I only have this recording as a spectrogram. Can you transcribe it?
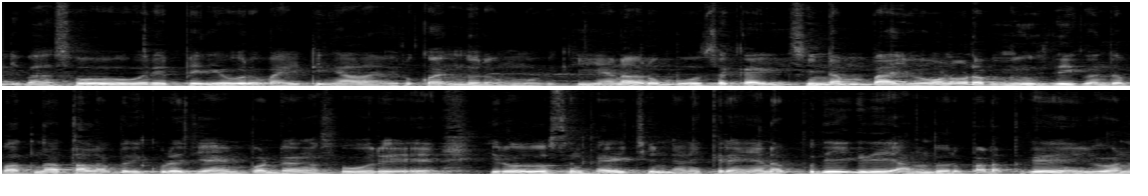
கண்டிப்பாக ஸோ ஒரு பெரிய ஒரு வைட்டிங்காக தான் இருக்கும் இந்த ஒரு மூவிக்கு ஏன்னா ரொம்ப வருஷம் கழிச்சு நம்ம யுவனோட மியூசிக் வந்து பார்த்தோன்னா தளபதி கூட ஜாயின் பண்ணுறாங்க ஸோ ஒரு இருபது வருஷம் கழிச்சுன்னு நினைக்கிறேன். ஏன்னா புதிய கிதி அந்த ஒரு படத்துக்கு யுவன்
